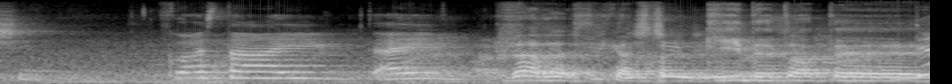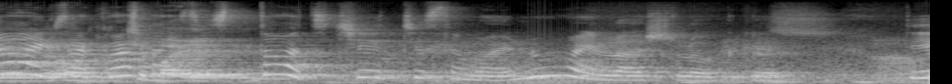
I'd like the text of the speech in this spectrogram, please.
Și cu asta ai, ai Da, da, știi că asta Știu. închide toate... da, exact, cu ce asta mai ai e. zis tot. Ce, ce să mai, nu mai lași loc. Că e,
